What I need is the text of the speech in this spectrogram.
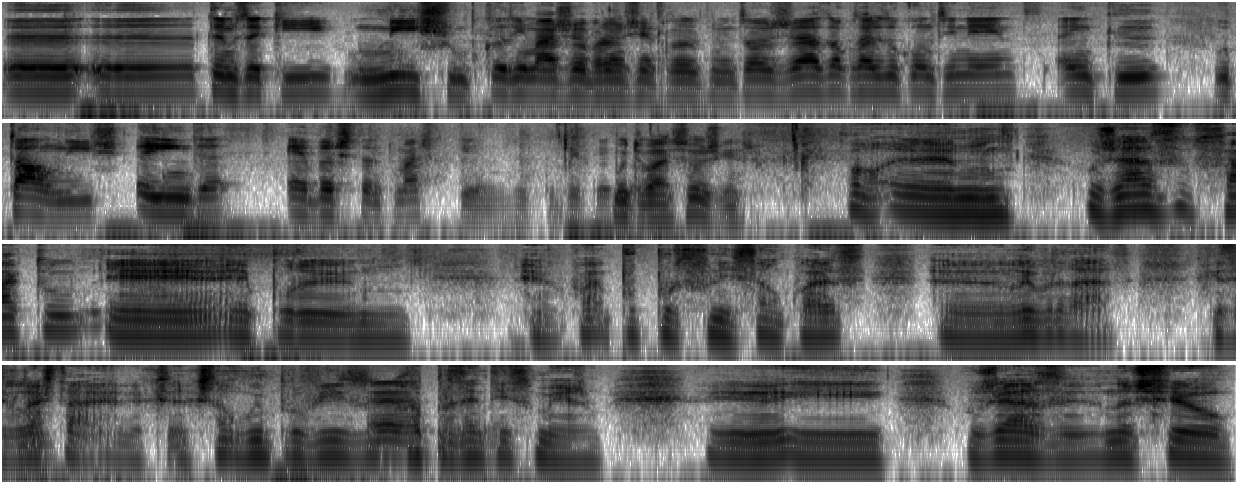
Uh, uh, temos aqui um nicho um bocadinho mais abrangente relativamente ao jazz, ao contrário do continente, em que o tal nicho ainda é bastante mais pequeno. Do que Muito bem, Sr. Engenheiro. Bom, um, o jazz, de facto, é, é, por, hum, é, por, por, definição quase uh, liberdade. Quer dizer, lá está, a questão, o improviso é. representa isso mesmo. E, e, o jazz nasceu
